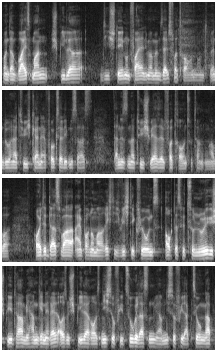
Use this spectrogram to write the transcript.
Und dann weiß man, Spieler, die stehen und fallen immer mit dem Selbstvertrauen. Und wenn du natürlich keine Erfolgserlebnisse hast, dann ist es natürlich schwer, Selbstvertrauen zu tanken. Aber heute das war einfach nochmal richtig wichtig für uns, auch dass wir zu Null gespielt haben. Wir haben generell aus dem Spiel heraus nicht so viel zugelassen. Wir haben nicht so viele Aktionen gehabt,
